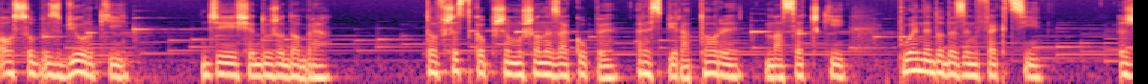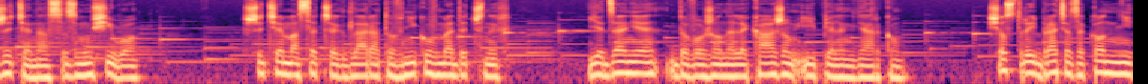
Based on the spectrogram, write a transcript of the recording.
osób zbiórki. Dzieje się dużo dobra. To wszystko przymuszone zakupy, respiratory, maseczki, płyny do dezynfekcji. Życie nas zmusiło. Szycie maseczek dla ratowników medycznych, jedzenie dowożone lekarzom i pielęgniarkom. Siostry i bracia zakonni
